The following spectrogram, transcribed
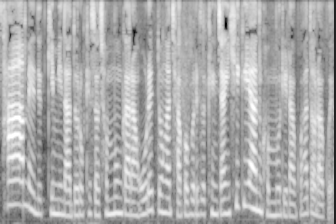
사암의 느낌이 나도록 해서 전문가랑 오랫동안 작업을 해서 굉장히 희귀한 건물이라고 하더라고요.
